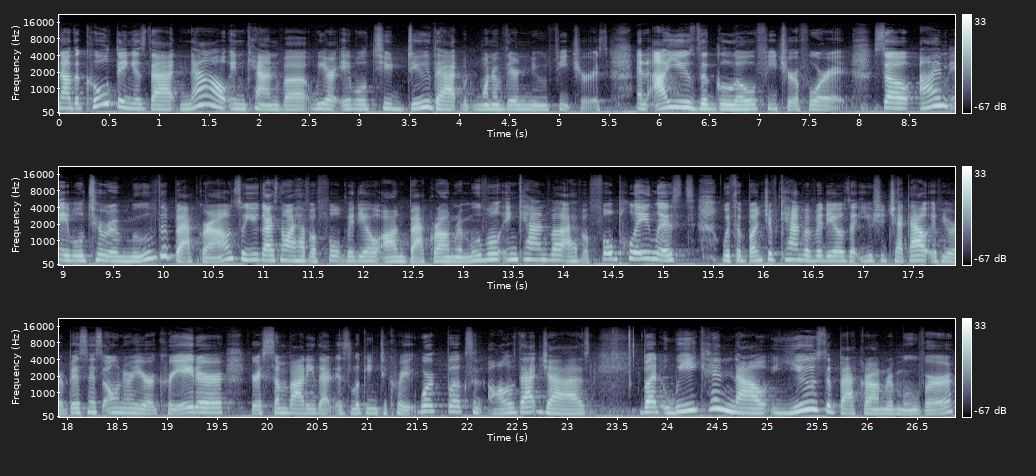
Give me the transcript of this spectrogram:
Now, the cool thing is that now in Canva, we are able to do that with one of their new features. And I use the glow feature for it. So I'm able to remove the background. So you guys know I have a full video on background removal in Canva. I have a full playlist with a bunch of Canva videos that you should check out if you're a business owner, you're a creator, you're somebody that is looking to create workbooks and all of that jazz. But we can now use the background remover,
